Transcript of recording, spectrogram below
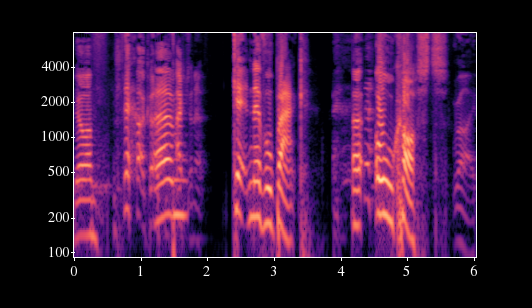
go on. I got Um, passionate. Get Neville back at all costs. Right.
